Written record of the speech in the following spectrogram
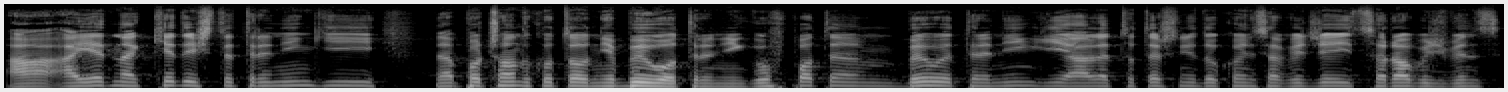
A, a jednak kiedyś te treningi, na początku to nie było treningów, potem były treningi, ale to też nie do końca wiedzieli, co robić, więc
